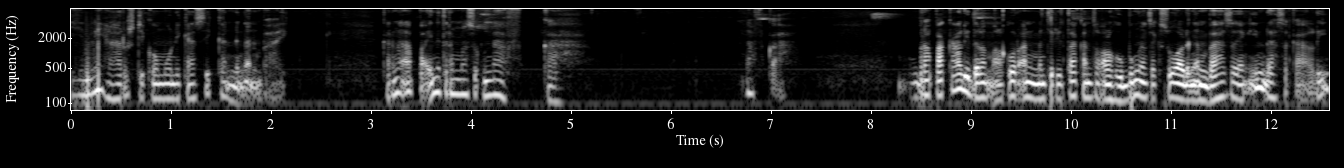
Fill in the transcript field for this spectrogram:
Ini harus dikomunikasikan dengan baik. Karena apa? Ini termasuk nafkah. Nafkah. Berapa kali dalam Al-Quran menceritakan soal hubungan seksual dengan bahasa yang indah sekali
